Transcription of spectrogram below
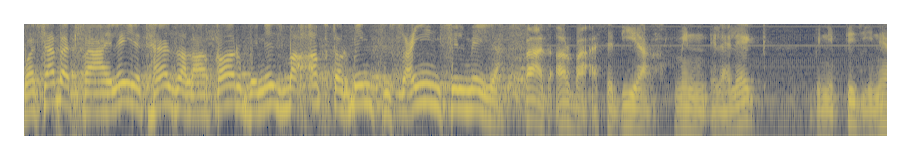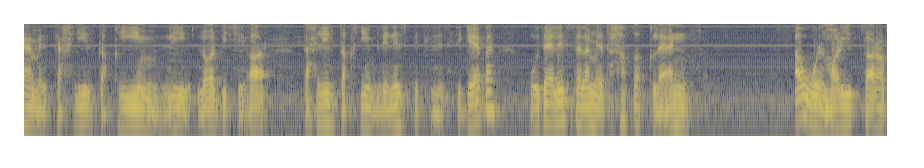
وثبت فعالية هذا العقار بنسبة أكثر من 90% بعد أربع أسابيع من العلاج بنبتدي نعمل تحليل تقييم اللي هو ال PCR تحليل تقييم لنسبة الاستجابة وده لسه لم يتحقق لأن أول مريض صرف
